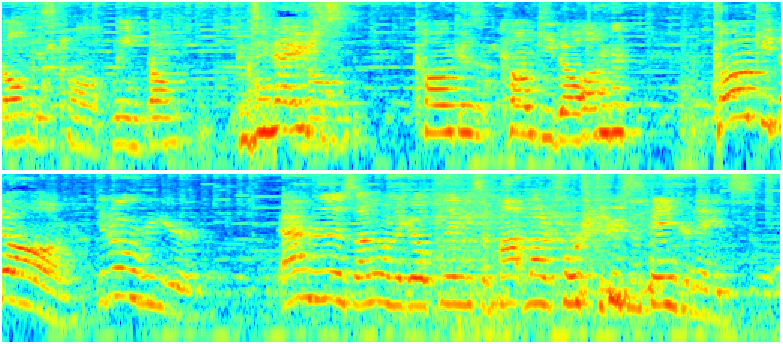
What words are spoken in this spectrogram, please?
Donkey's Kong. I mean Donk. Now you're just Conky, Conky Dong. Conky Dong! Get over here. After this, I'm gonna go play me some hot dog horseshoes and hand grenades.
